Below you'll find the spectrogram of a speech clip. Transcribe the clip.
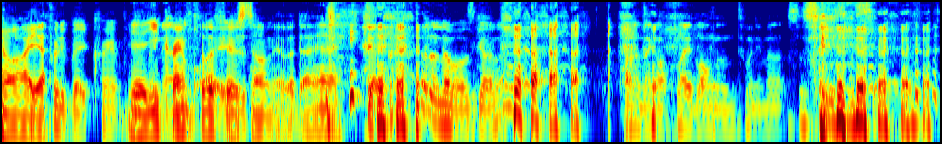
Oh yeah, Pretty bad cramp. yeah. You Been out cramped for the ages. first time the other day. Eh? Yeah, I don't know what was going on. I don't think I've played longer than twenty minutes this season. So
